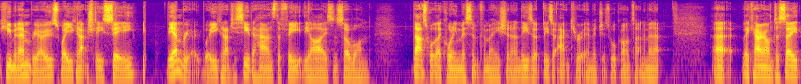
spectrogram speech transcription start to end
human embryos where you can actually see the embryo, where you can actually see the hands, the feet, the eyes, and so on. That's what they're calling misinformation, and these are these are accurate images. We'll go on to that in a minute. Uh, they carry on to say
